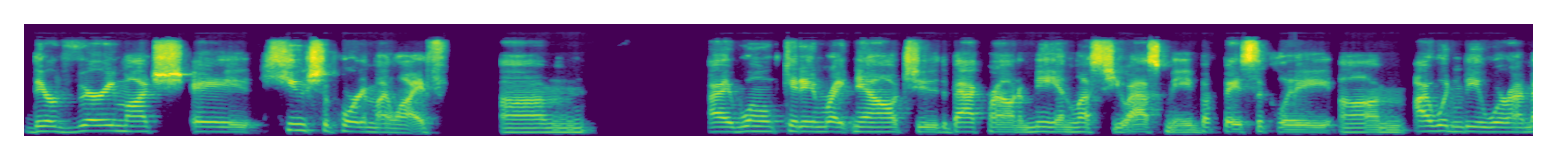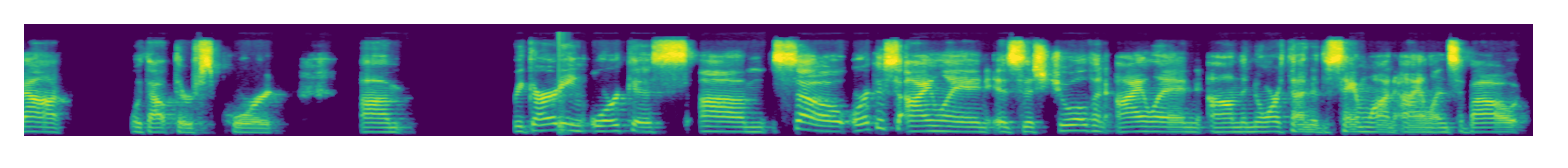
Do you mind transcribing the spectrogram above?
they're very much a huge support in my life. Um, I won't get in right now to the background of me unless you ask me, but basically, um, I wouldn't be where I'm at without their support. Um, regarding Orcas, um, so Orcas Island is this jewel of an island on the north end of the San Juan Islands, about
